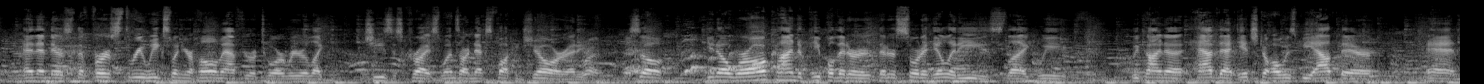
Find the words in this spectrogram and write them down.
And then there's the first three weeks when you're home after a tour where you're like, Jesus Christ, when's our next fucking show already? Right. So, you know, we're all kind of people that are that are sort of ill at ease. Like we we kind of have that itch to always be out there, and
